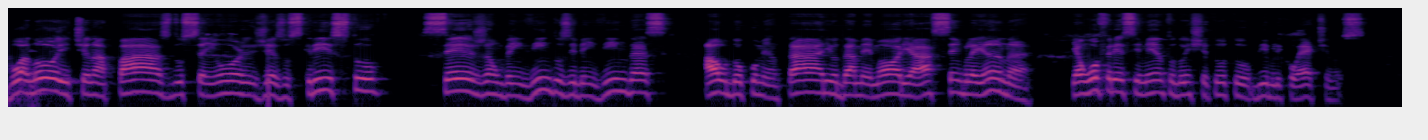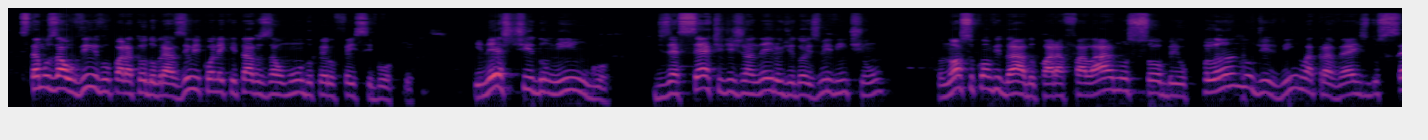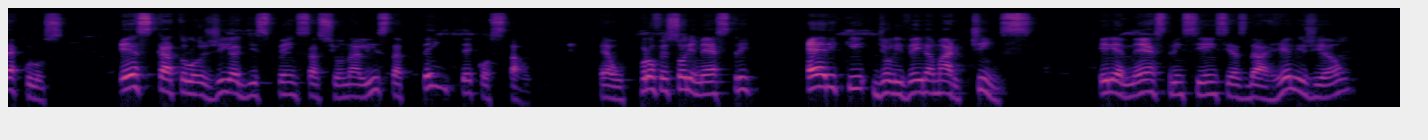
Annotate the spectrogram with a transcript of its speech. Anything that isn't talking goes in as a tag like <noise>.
Boa noite, na paz do Senhor Jesus Cristo. Sejam bem-vindos e bem-vindas ao documentário da Memória Assembleiana, que é um oferecimento do Instituto Bíblico Etnos. Estamos ao vivo para todo o Brasil e conectados ao mundo pelo Facebook. E neste domingo, 17 de janeiro de 2021, o nosso convidado para falar-nos sobre o plano divino através dos séculos escatologia dispensacionalista pentecostal. É o professor e mestre Eric de Oliveira Martins. Ele é mestre em ciências da religião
